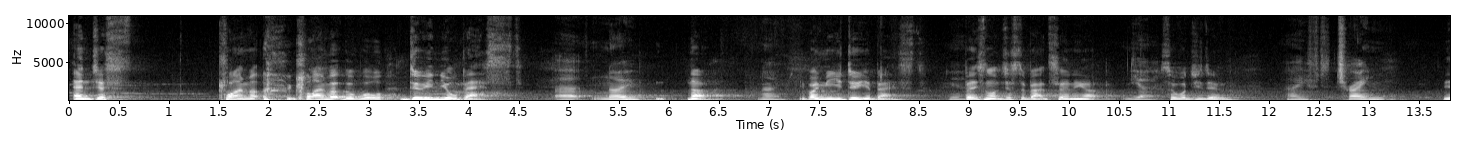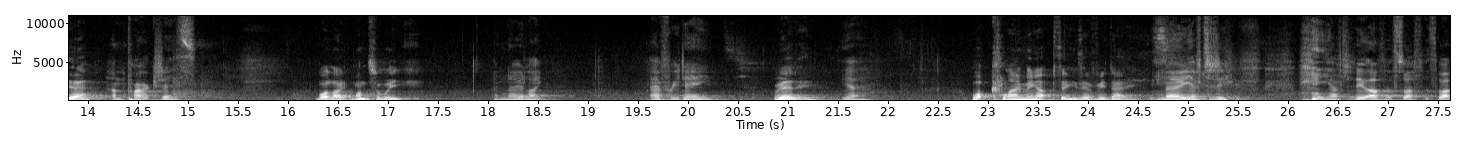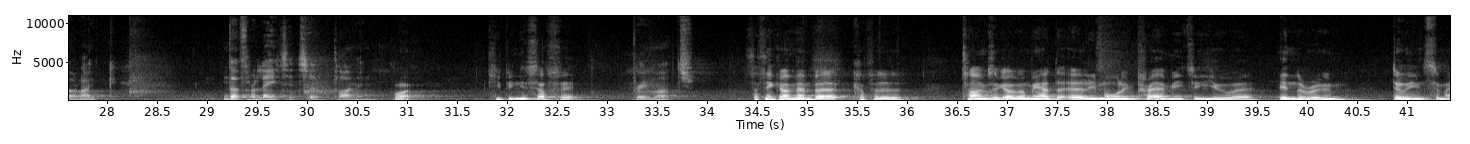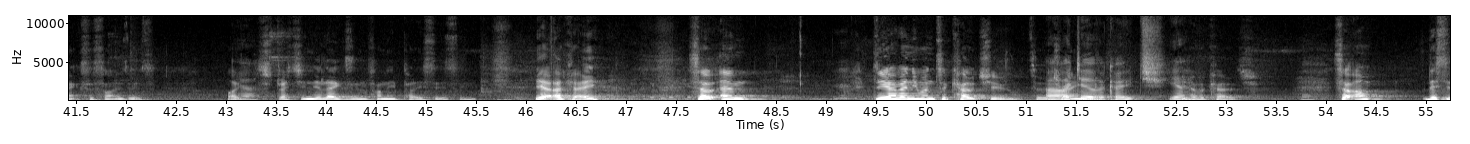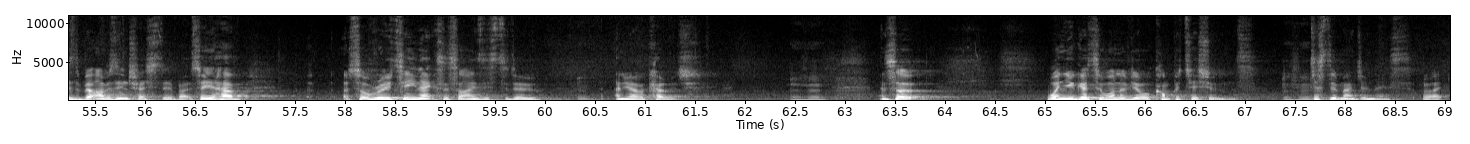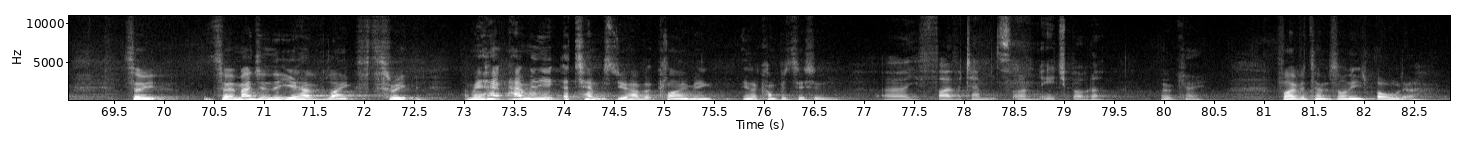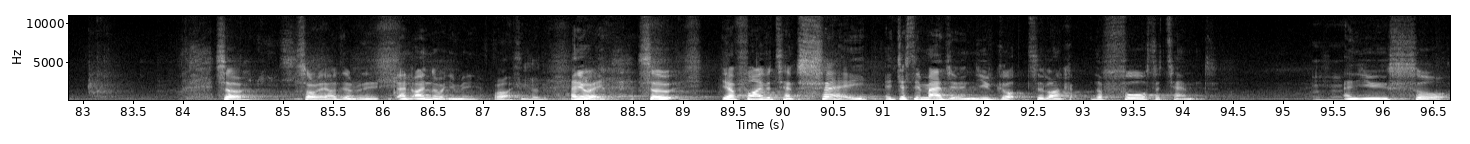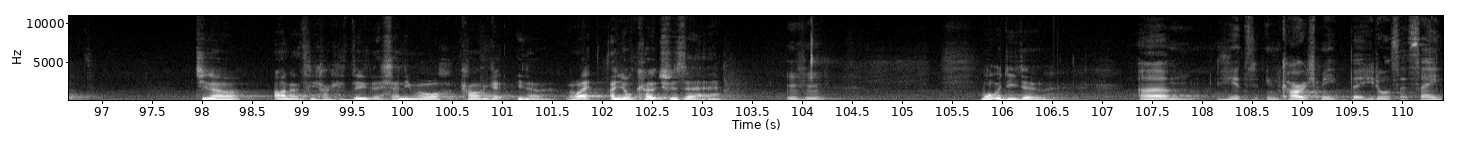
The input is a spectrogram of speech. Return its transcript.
and just climb up, climb up the wall doing your best? Uh, no, No. no, I mean, you do your best, yeah. but it's not just about turning up. yeah. So, what do you do? I have to train Yeah? and practice. What, like once a week? I know, like, every day. Really? Yeah. What, climbing up things every day? No, you have to do. you have to do other stuff as well, like that's related to climbing, What? Keeping yourself fit? pretty much. So I think I remember a couple of times ago when we had the early morning prayer meeting, you were in the room doing some exercises, like Yeah. stretching your legs in funny places. And- yeah, okay. So, um, do you have anyone to coach you? To Uh, I do you? have a coach. Yeah. You have a coach. Yeah. So um, this is the bit I was interested about. So you have uh, sort of routine exercises to do, and you have a coach. hmm And so when you go to one of your competitions, hmm just imagine this, right? So, so imagine that you have like three. I mean, how, how many attempts do you have at climbing in a competition? Uh, five attempts on each boulder. Okay. Five attempts on each boulder. So, sorry, I didn't really, and I know what you mean. Well, I think I do. Anyway, so you have five attempts. Say, eh, just imagine you got to like the fourth attempt hmm and you thought, do you know, I don't think I can do this anymore. Can't get, you know, right? And your coach was there. hmm What would you do? Um, he'd encourage me, but he'd also say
